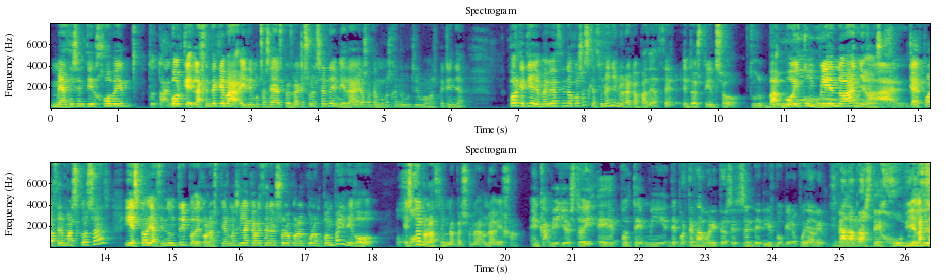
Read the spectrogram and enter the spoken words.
me hace sentir joven total. porque la gente que va, hay de muchas edades, pero es verdad que suelen ser de mi edad, ¿eh? o sea, tampoco Mm. es gente muchísimo más pequeña. Porque, tía, yo me veo haciendo cosas que hace un año no era capaz de hacer. Entonces pienso, Tú- va- tú, voy cumpliendo años total. que puedo hacer más cosas y estoy haciendo un trípode con las piernas y la cabeza en el suelo con el culo en pompa y digo, Ojo. esto no lo hace una persona, una vieja. En cambio, yo estoy, eh, ponte, mi deporte favorito es el senderismo, que no puede haber nada más de Y el jubilado.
